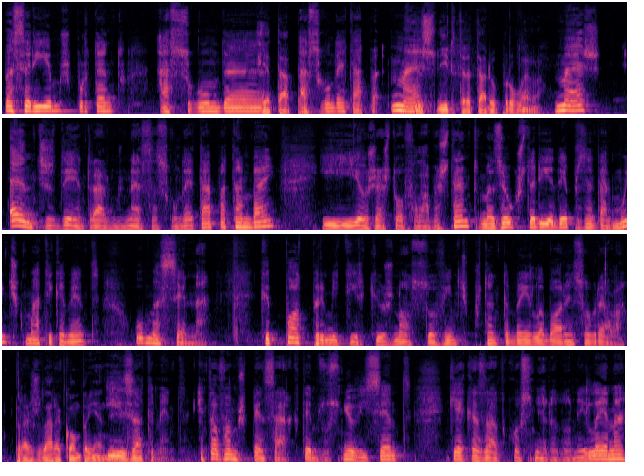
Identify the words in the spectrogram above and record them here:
passaríamos, portanto, à segunda etapa. À segunda etapa. Mas, Decidir tratar o problema. Mas, antes de entrarmos nessa segunda etapa também, e eu já estou a falar bastante, mas eu gostaria de apresentar muito esquematicamente uma cena que pode permitir que os nossos ouvintes, portanto, também elaborem sobre ela. Para ajudar a compreender. Exatamente. Então vamos pensar que temos o Sr. Vicente, que é casado com a Sra. Dona Helena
